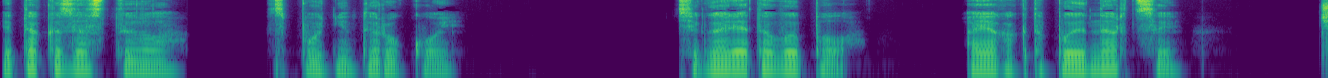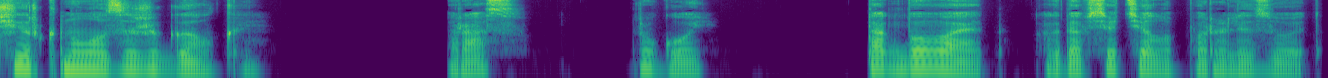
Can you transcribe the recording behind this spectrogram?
и так и застыла с поднятой рукой. Сигарета выпала, а я как-то по инерции чиркнула зажигалкой. Раз, другой. Так бывает, когда все тело парализует,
